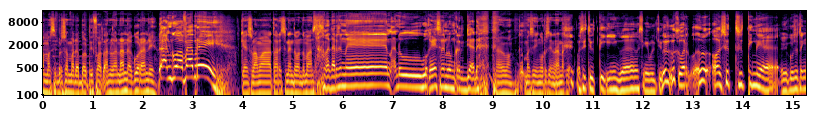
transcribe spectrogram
masih bersama Double Pivot andalan Anda gue Rande. dan gue Febri Oke, selamat hari Senin teman-teman. selamat hari Senin aduh gue kayaknya Senin belum kerja dah Nah, memang masih ngurusin anak ya. masih cuti kayaknya gue masih ngambil cuti lu, lu keluar lu oh shoot syuting ya Iya, gue syuting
